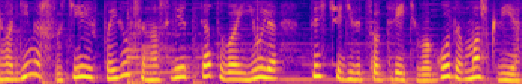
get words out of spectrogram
Владимир Сутеев появился на свет 5 июля 1903 года в Москве.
